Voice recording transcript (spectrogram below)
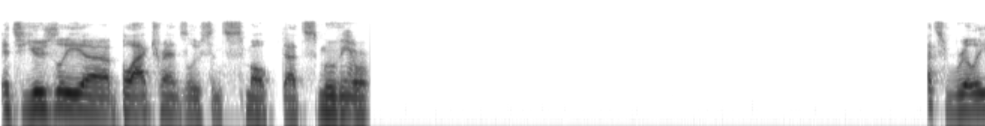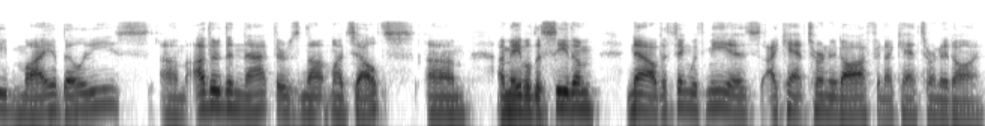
it's usually uh, black translucent smoke that's moving Yeah. That's really my abilities. Um, other than that, there's not much else. Um, I'm able to see them. Now, the thing with me is I can't turn it off and I can't turn it on.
